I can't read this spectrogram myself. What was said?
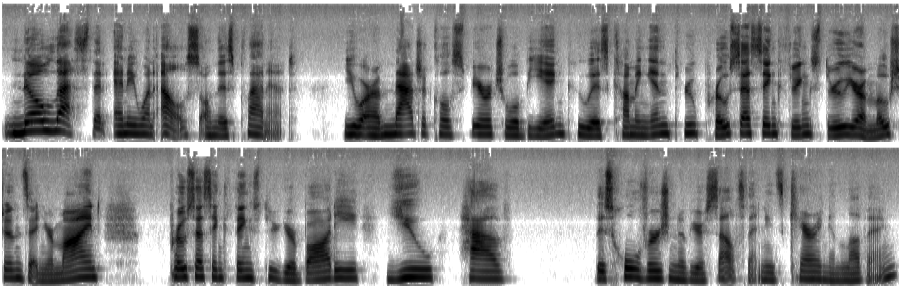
no less than anyone else on this planet. You are a magical spiritual being who is coming in through processing things through your emotions and your mind, processing things through your body. You have this whole version of yourself that needs caring and loving.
